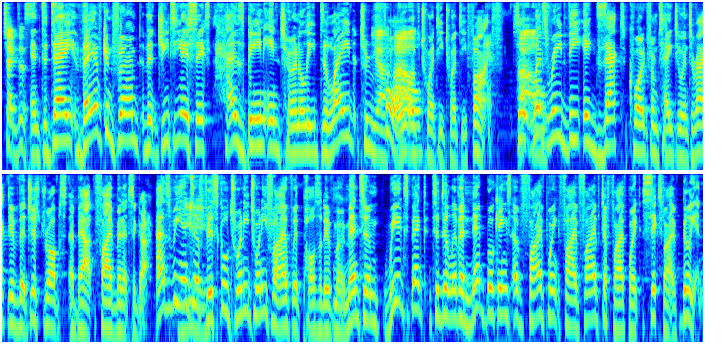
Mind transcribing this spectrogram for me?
Check this. And today, they have confirmed that GTA 6 has been internally delayed to Yeah, fall uh-oh. of 2025. So Uh-oh. let's read the exact quote from Take Two Interactive that just dropped about five minutes ago. As we enter Yeah. fiscal 2025 with positive momentum, we expect to deliver net bookings of 5.55 to 5.65 billion.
